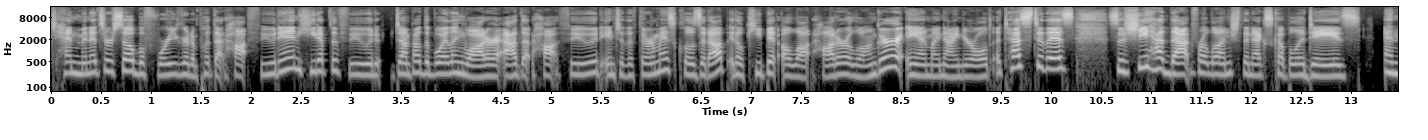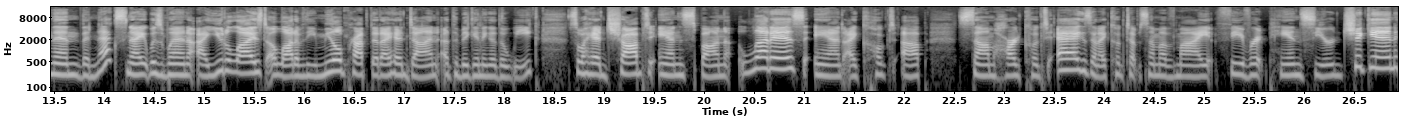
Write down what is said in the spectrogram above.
10 minutes or so before you're going to put that hot food in. Heat up the food, dump out the boiling water, add that hot food into the thermos, close it up. It'll keep it a lot hotter longer. And my nine year old attests to this. So she had that for lunch the next couple of days. And then the next night was when I utilized a lot of the meal prep that I had done at the beginning of the week. So I had chopped and spun lettuce, and I cooked up some hard cooked eggs, and I cooked up some of my favorite pan seared chicken,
